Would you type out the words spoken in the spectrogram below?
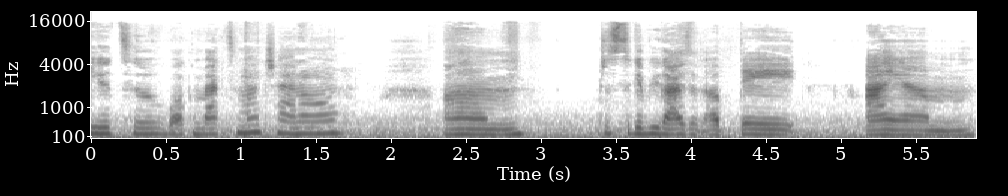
youtube. Welcome back to my channel. Um just to give you guys an update i am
